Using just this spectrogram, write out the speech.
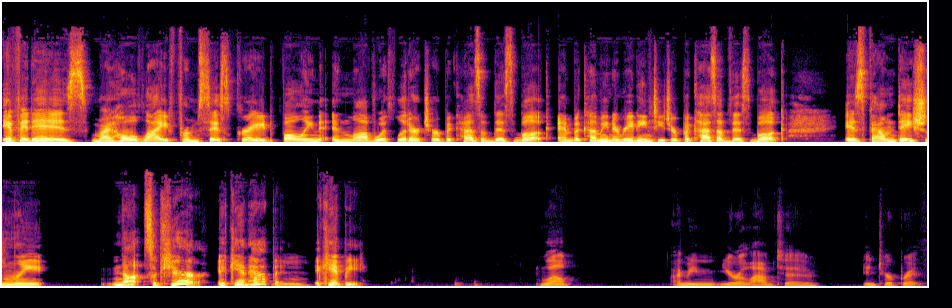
if it is, my whole life from sixth grade falling in love with literature because of this book and becoming a reading teacher because of this book is foundationally not secure. It can't happen. Mm. It can't be. Well, I mean, you're allowed to interpret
